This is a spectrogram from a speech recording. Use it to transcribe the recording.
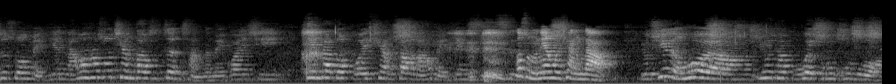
对，老师说每天，然后他说呛到是正常的，没关系，天到都不会呛到，然后每天十次为。什么那样会呛到？有些人会啊，因为他不会咕噜咕噜哦。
